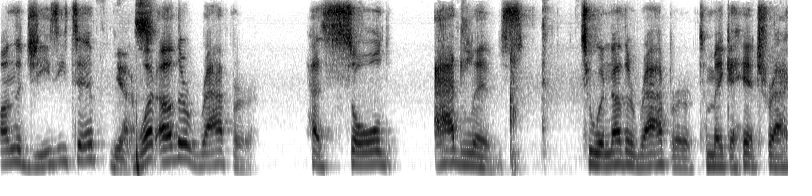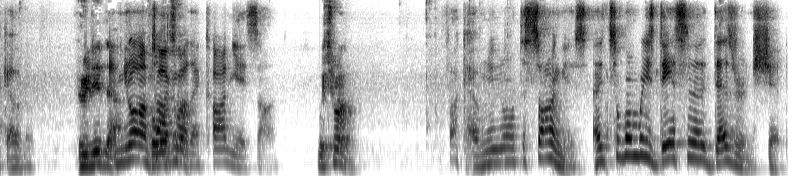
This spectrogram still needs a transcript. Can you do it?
on the Jeezy tip, Yes. what other rapper has sold ad libs to another rapper to make a hit track out of? Who did that? And you know what I'm For what talking about? That Kanye song. Which one? Fuck, I don't even know what the song is. It's the one where he's dancing in the desert and shit.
